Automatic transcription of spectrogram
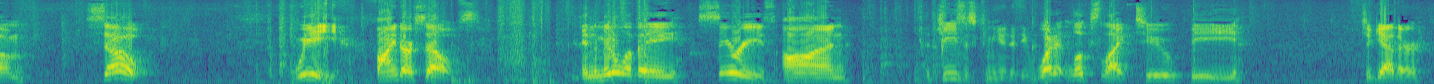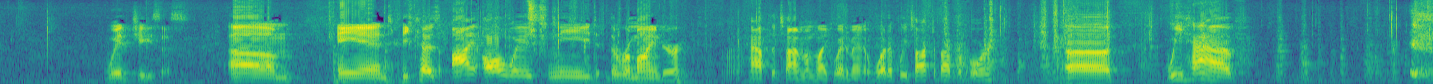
Um, so, we find ourselves in the middle of a series on the Jesus community, what it looks like to be together with Jesus. Um, and because I always need the reminder, half the time I'm like, wait a minute, what have we talked about before? Uh, we have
